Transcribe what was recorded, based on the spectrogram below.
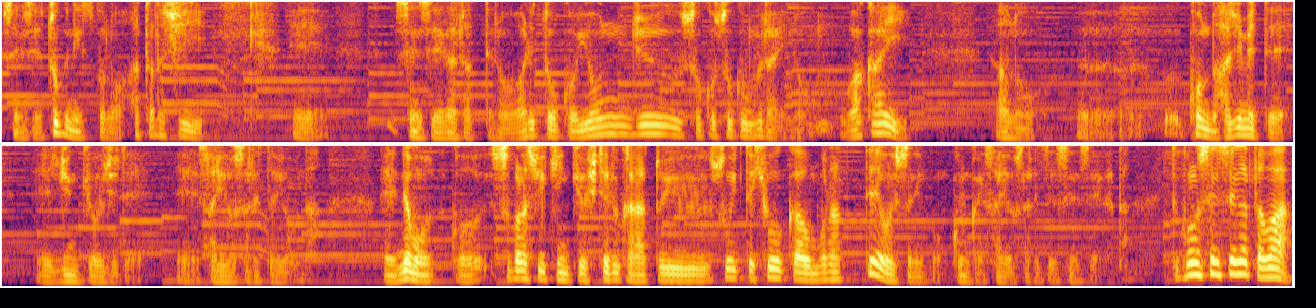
先生特にこの新しい、えー、先生方っていうのは割とこう40そこそこぐらいの若いあの今度初めて准教授で採用されたようなでもこう素晴らしい研究をしてるからというそういった評価をもらっておいしに今回採用されている先生方。でこの先生方は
